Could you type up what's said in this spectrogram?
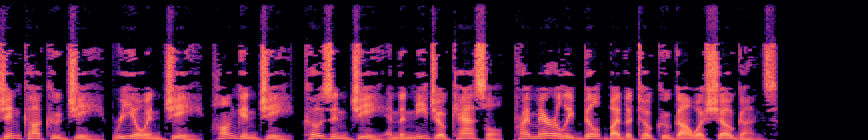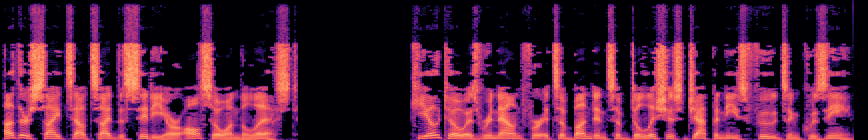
Ginkaku-ji, Ryoan-ji, Hongan-ji, Kozen-ji and the Nijo Castle, primarily built by the Tokugawa shoguns. Other sites outside the city are also on the list. Kyoto is renowned for its abundance of delicious Japanese foods and cuisine.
